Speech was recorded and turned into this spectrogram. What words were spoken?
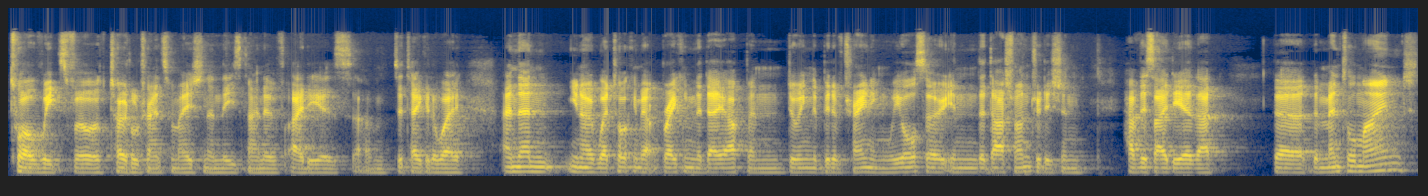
12 weeks for total transformation and these kind of ideas um, to take it away. And then, you know, we're talking about breaking the day up and doing the bit of training. We also, in the Daxuan tradition, have this idea that the the mental mind,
